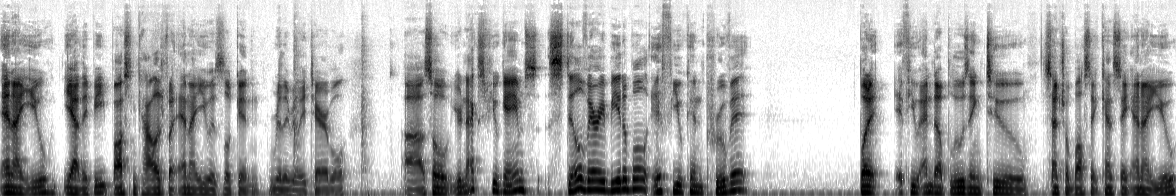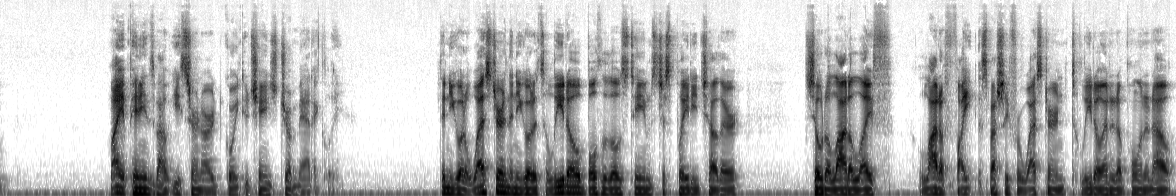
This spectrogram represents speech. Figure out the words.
NIU, yeah, they beat Boston College, but NIU is looking really, really terrible. Uh, so your next few games still very beatable if you can prove it. But if you end up losing to Central, Ball State, Kent State, NIU, my opinions about Eastern are going to change dramatically. Then you go to Western, then you go to Toledo. Both of those teams just played each other, showed a lot of life, a lot of fight, especially for Western. Toledo ended up pulling it out.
